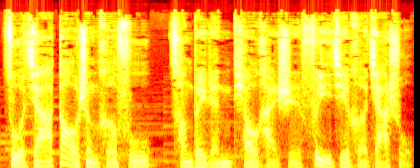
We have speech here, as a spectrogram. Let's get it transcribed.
作家稻盛和夫曾被人调侃是肺结核家属。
